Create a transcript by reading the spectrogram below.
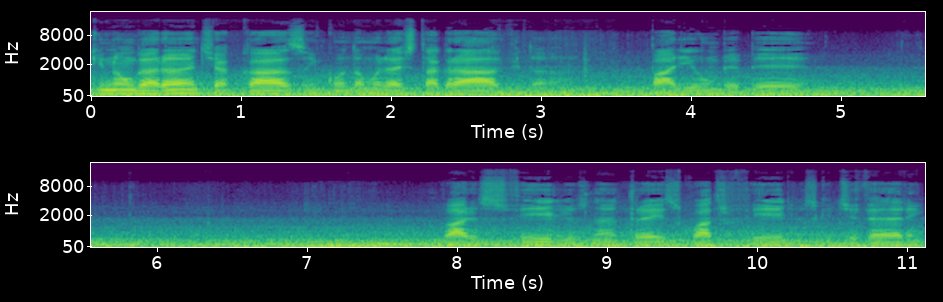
que não garante a casa enquanto a mulher está grávida, pariu um bebê, vários filhos, né? Três, quatro filhos que tiverem.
